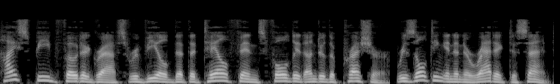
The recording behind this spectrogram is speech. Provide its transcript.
High-speed photographs revealed that the tail fins folded under the pressure, resulting in an erratic descent.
